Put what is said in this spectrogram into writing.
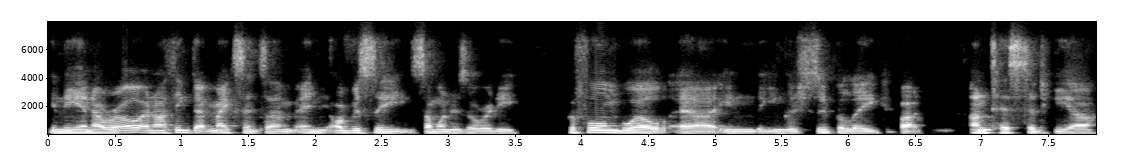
in the NRL, and I think that makes sense. Um, and obviously someone who's already performed well uh, in the English Super League, but untested here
